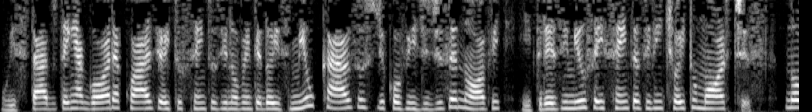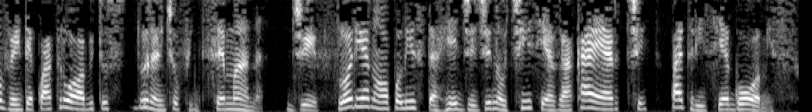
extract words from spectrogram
O estado tem agora quase 892 mil casos de Covid-19 e 13.628 mortes, 94 óbitos durante o fim de semana. De Florianópolis, da Rede de Notícias Acaerte, Patrícia Gomes.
